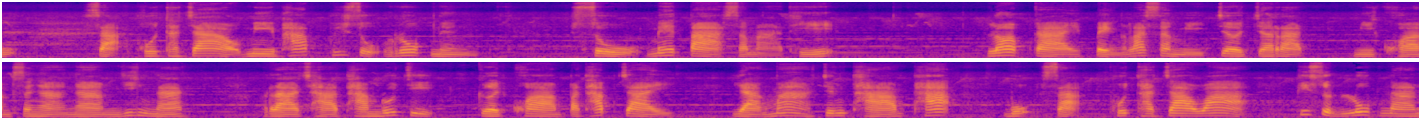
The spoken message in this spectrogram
บุษพุทธเจ้ามีพระพิสุรูปหนึ่ง สู่เมตตาสมาธิ รอบกายเป่งรัศมีเจอจรัสมีความสง่างามยิ่งนัก ราชาธรรมรุจิเกิดความประทับใจ อย่างมากจึงถามพระบุษะพุทธเจ้าว่าพิสุทธิ์รูปนั้น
